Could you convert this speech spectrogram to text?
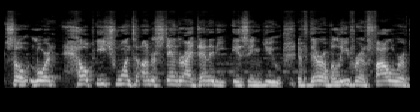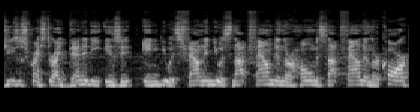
So, Lord, help each one to understand their identity is in you. If they're a believer and follower of Jesus Christ, their identity is in you. It's found in you. It's not found in their home. It's not found in their car.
